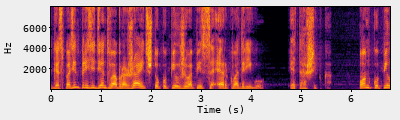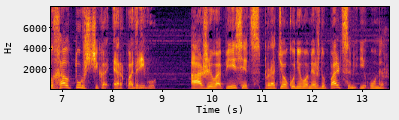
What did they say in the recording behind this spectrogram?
Господин президент воображает, что купил живописца Эр Квадригу. Это ошибка. Он купил халтурщика Эр Квадригу, а живописец протек у него между пальцами и умер.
